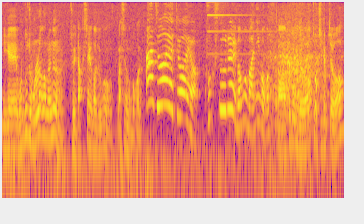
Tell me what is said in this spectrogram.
이게 온도 좀 올라가면은 저희 낚시해가지고 맛있는 거 먹어요. 아, 좋아요, 좋아요. 국수를 너무 많이 먹었어. 아, 그죠, 그죠. 좀 지겹죠?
